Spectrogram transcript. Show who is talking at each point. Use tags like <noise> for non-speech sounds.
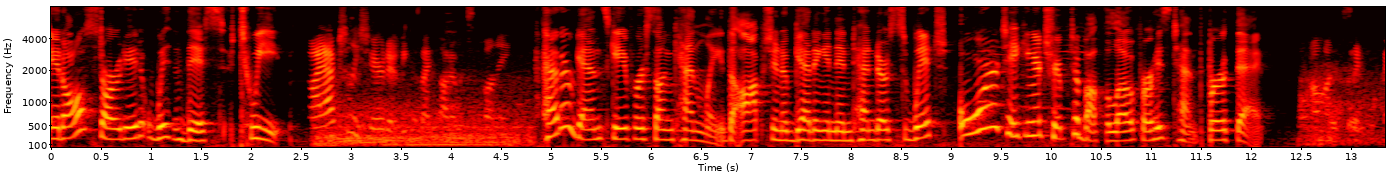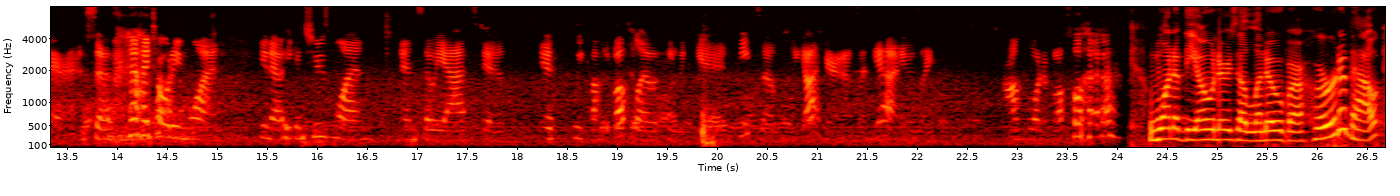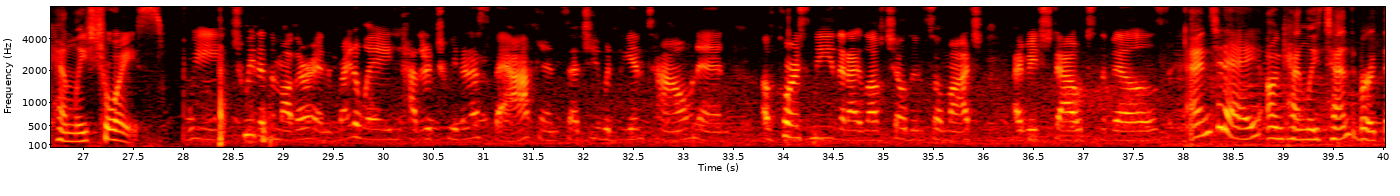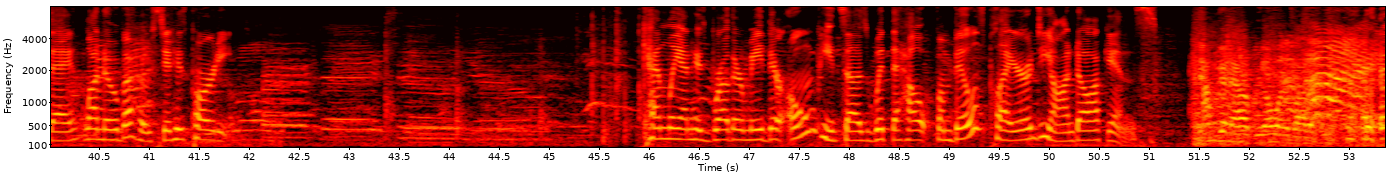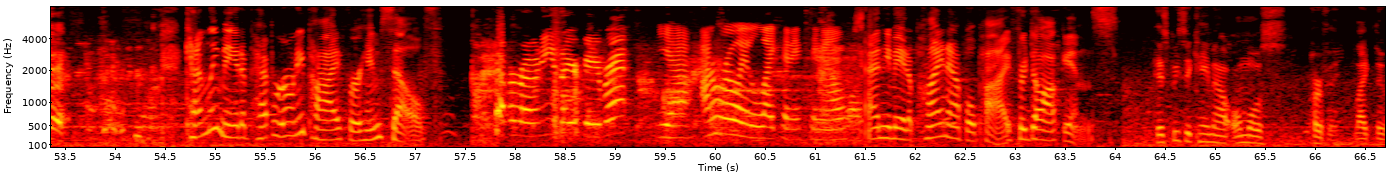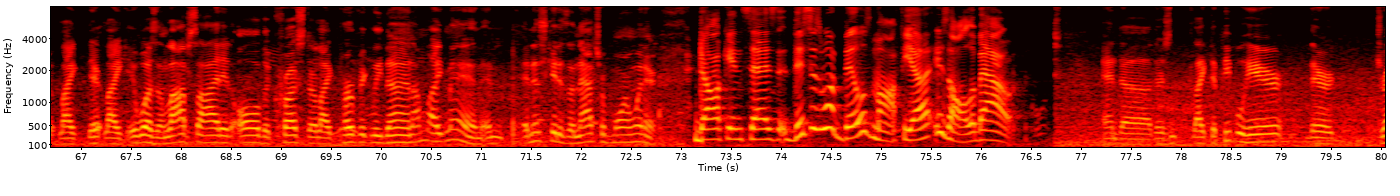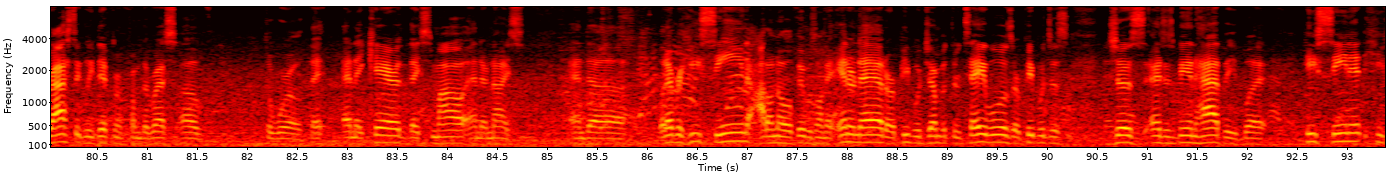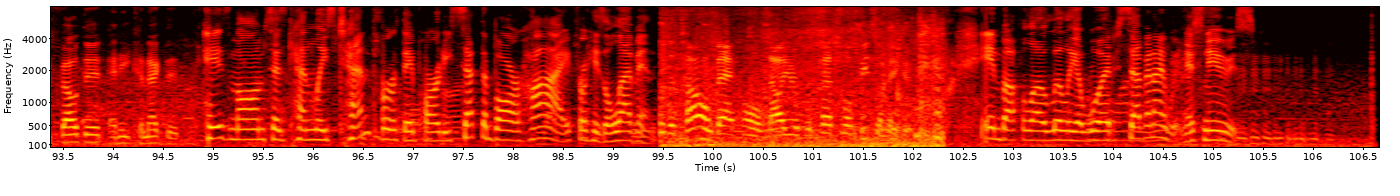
Speaker 1: It all started with this tweet.
Speaker 2: I actually shared it because I thought it was funny.
Speaker 1: Heather Gens gave her son Kenley the option of getting a Nintendo Switch or taking a trip to Buffalo for his 10th birthday.
Speaker 2: I'm a single parent, so <laughs> I told him one. You know, he can choose one, and so he asked if if we come to Buffalo, if he would get pizza when we got here, and I was like, yeah, and he was like, I'm going to Buffalo. <laughs>
Speaker 1: One of the owners of La Nova heard about Kenley's choice.
Speaker 3: We tweeted the mother, and right away Heather tweeted us back and said she would be in town. And of course, me, that I love children so much, I reached out to the Bills.
Speaker 1: And today, on Kenley's 10th birthday, La Nova hosted his party. Kenley and his brother made their own pizzas with the help from Bills player Dion Dawkins.
Speaker 4: I'm gonna help you, don't worry about it. <laughs>
Speaker 1: Kenley made a pepperoni pie for himself.
Speaker 5: Pepperoni, is that your favorite?
Speaker 6: Yeah, I don't really like anything else.
Speaker 1: And he made a pineapple pie for Dawkins.
Speaker 4: His pizza came out almost perfect. Like the like like it wasn't lopsided. All the crust are like perfectly done. I'm like, man, and and this kid is a natural born winner.
Speaker 1: Dawkins says this is what Bills Mafia is all about.
Speaker 4: And uh, there's like the people here, they're drastically different from the rest of the world. They and they care, they smile, and they're nice. And uh, whatever he's seen, I don't know if it was on the internet or people jumping through tables or people just just and just being happy, but He's seen it, he felt it, and he connected.
Speaker 1: His mom says Kenley's 10th birthday party set the bar high for his 11th.
Speaker 7: For the town back home, now you're a professional pizza maker.
Speaker 1: In Buffalo, Lilia Wood, 7 Eyewitness News. <laughs>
